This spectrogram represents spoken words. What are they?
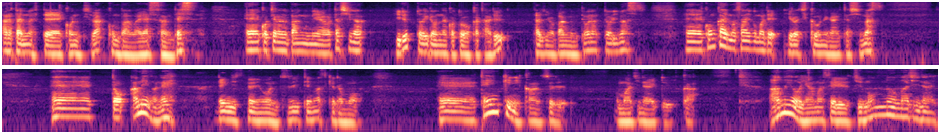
改めまして、こんにちは。こんばんは。やすさんです。えー、こちらの番組は私がゆるっといろんなことを語るラジオ番組となっております。えー、今回も最後までよろしくお願いいたします。えー、っと、雨がね、連日のように続いていますけども、えー、天気に関するおまじないというか、雨を止ませる呪文のおまじないっ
